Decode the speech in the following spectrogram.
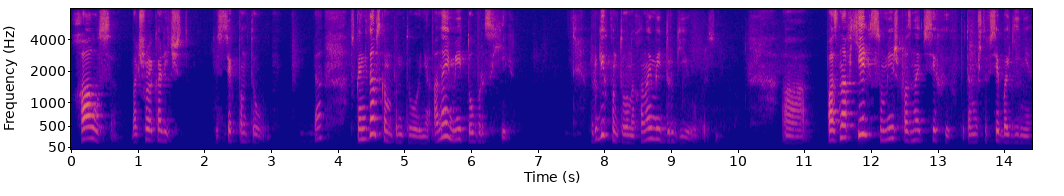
хаоса большое количество из всех пантеонов. Да? В скандинавском пантеоне она имеет образ Хель, в других пантеонах она имеет другие образы. Познав Хель, сумеешь познать всех их, потому что все богини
